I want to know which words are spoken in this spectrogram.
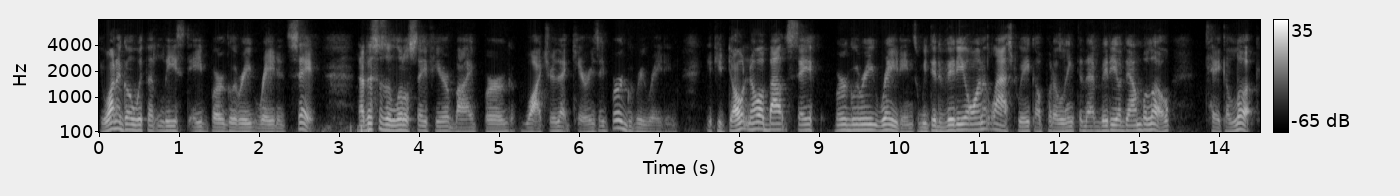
you want to go with at least a burglary rated safe. Now this is a little safe here by Burg Watcher that carries a burglary rating. If you don't know about safe burglary ratings, we did a video on it last week. I'll put a link to that video down below. Take a look.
